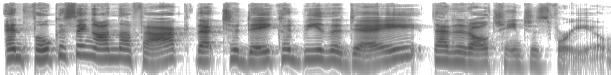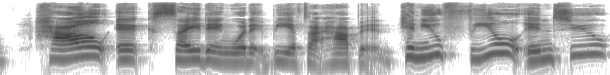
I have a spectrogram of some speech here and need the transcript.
and focusing on the fact that today could be the day that it all changes for you. How exciting would it be if that happened? Can you feel into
